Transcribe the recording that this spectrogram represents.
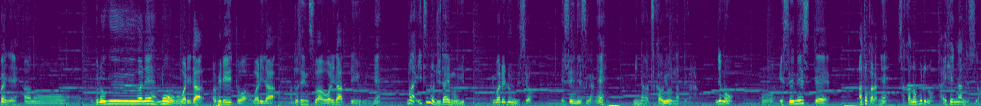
ぱりね、あのー、ブログはね、もう終わりだ、アフィリエイトは終わりだ、アドセンスは終わりだっていうふうにね、まあ、いつの時代も言われるんですよ。SNS がね、みんなが使うようになってから。でも、この SNS って後からね、遡るの大変なんですよ。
